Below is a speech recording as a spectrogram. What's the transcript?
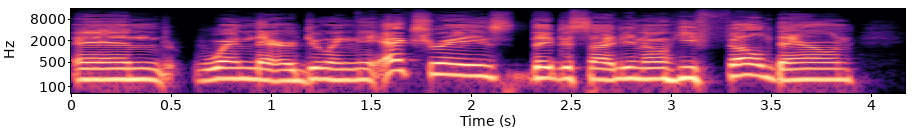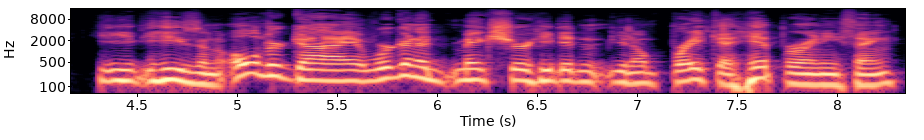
And when they're doing the x-rays, they decide, you know, he fell down. He he's an older guy. We're going to make sure he didn't, you know, break a hip or anything.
